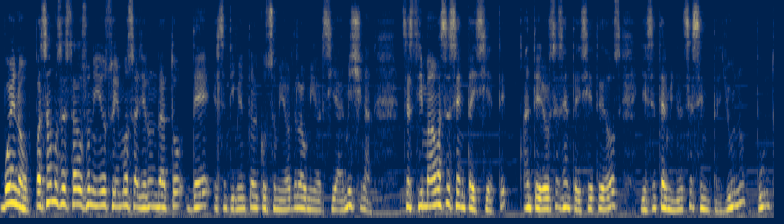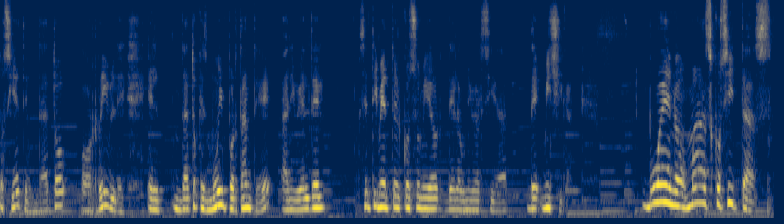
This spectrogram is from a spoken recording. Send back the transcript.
Bueno, pasamos a Estados Unidos. Tuvimos ayer un dato del sentimiento del consumidor de la Universidad de Michigan. Se estimaba 67, anterior 67.2 y ese terminó en 61.7. Un dato horrible. El, un dato que es muy importante ¿eh? a nivel del sentimiento del consumidor de la Universidad de Michigan. Bueno, más cositas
